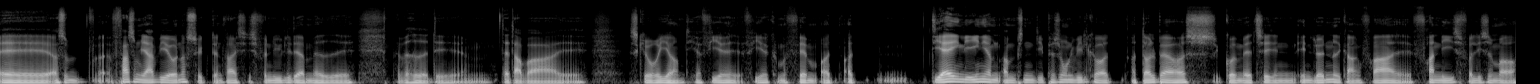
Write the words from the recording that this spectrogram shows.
Øh, og så far som jeg, vi har undersøgt den faktisk for nylig der med, øh, hvad hedder det, øh, da der var øh, skriverier om de her 4,5, og, og de er egentlig enige om, om sådan de personlige vilkår, og Dolberg har også gået med til en, en lønnedgang fra, øh, fra Nice for ligesom at,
